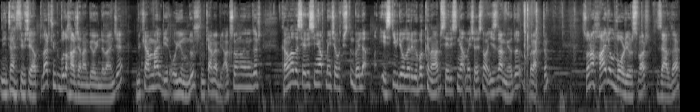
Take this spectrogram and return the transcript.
Nintendo Switch'e yaptılar. Çünkü bu da harcanan bir oyunda bence. Mükemmel bir oyundur. Mükemmel bir aksiyon oyunudur. Kanala da serisini yapmaya çalışmıştım. Böyle eski videolara bir bakın abi. Serisini yapmaya çalıştım ama izlenmiyordu. Bıraktım. Sonra Hyrule Warriors var Zelda.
